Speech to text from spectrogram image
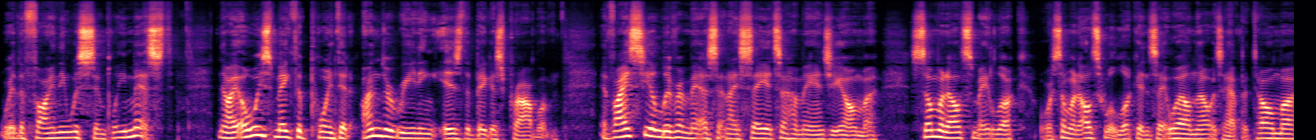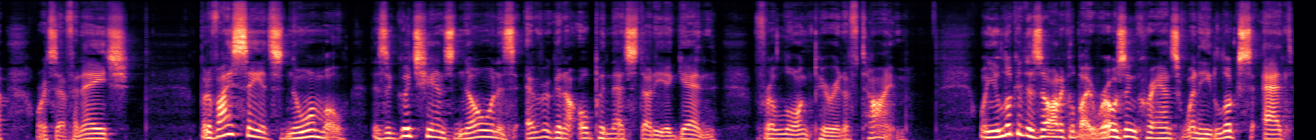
where the finding was simply missed. Now, I always make the point that underreading is the biggest problem. If I see a liver mass and I say it's a hemangioma, someone else may look, or someone else will look and say, well, no, it's a hepatoma, or it's FNH. But if I say it's normal, there's a good chance no one is ever going to open that study again for a long period of time. When you look at this article by Rosenkrantz, when he looks at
